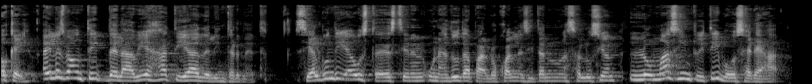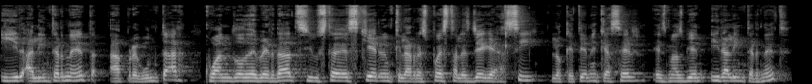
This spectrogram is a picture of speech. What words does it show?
Ok, ahí les va un tip de la vieja tía del Internet. Si algún día ustedes tienen una duda para lo cual necesitan una solución, lo más intuitivo sería ir al Internet a preguntar cuando de verdad, si ustedes quieren que la respuesta les llegue así, lo que tienen que hacer es más bien ir al Internet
